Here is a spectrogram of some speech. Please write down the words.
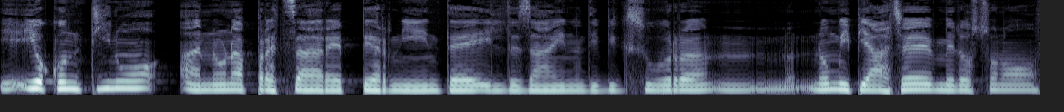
Io continuo a non apprezzare per niente il design di Big Sur, mm, non mi piace, me lo sono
